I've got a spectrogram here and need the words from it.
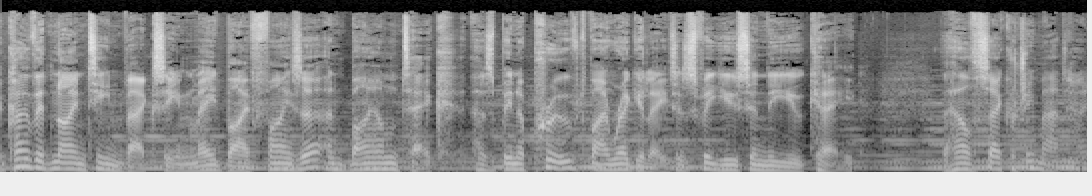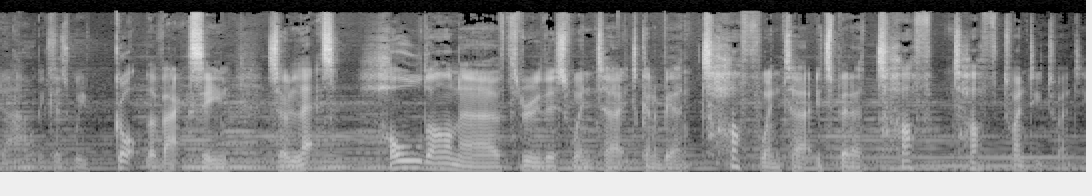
The COVID 19 vaccine made by Pfizer and BioNTech has been approved by regulators for use in the UK. The Health Secretary, Matt Hancock. Because we've got the vaccine, so let's hold our nerve through this winter. It's going to be a tough winter. It's been a tough, tough 2020.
